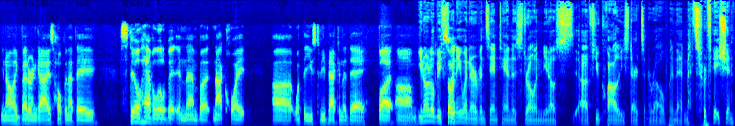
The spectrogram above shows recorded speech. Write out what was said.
you know, like veteran guys, hoping that they still have a little bit in them, but not quite uh, what they used to be back in the day. But um, you know, it'll be so, funny when Ervin Santana's throwing you know a few quality starts in a row in that Mets rotation.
